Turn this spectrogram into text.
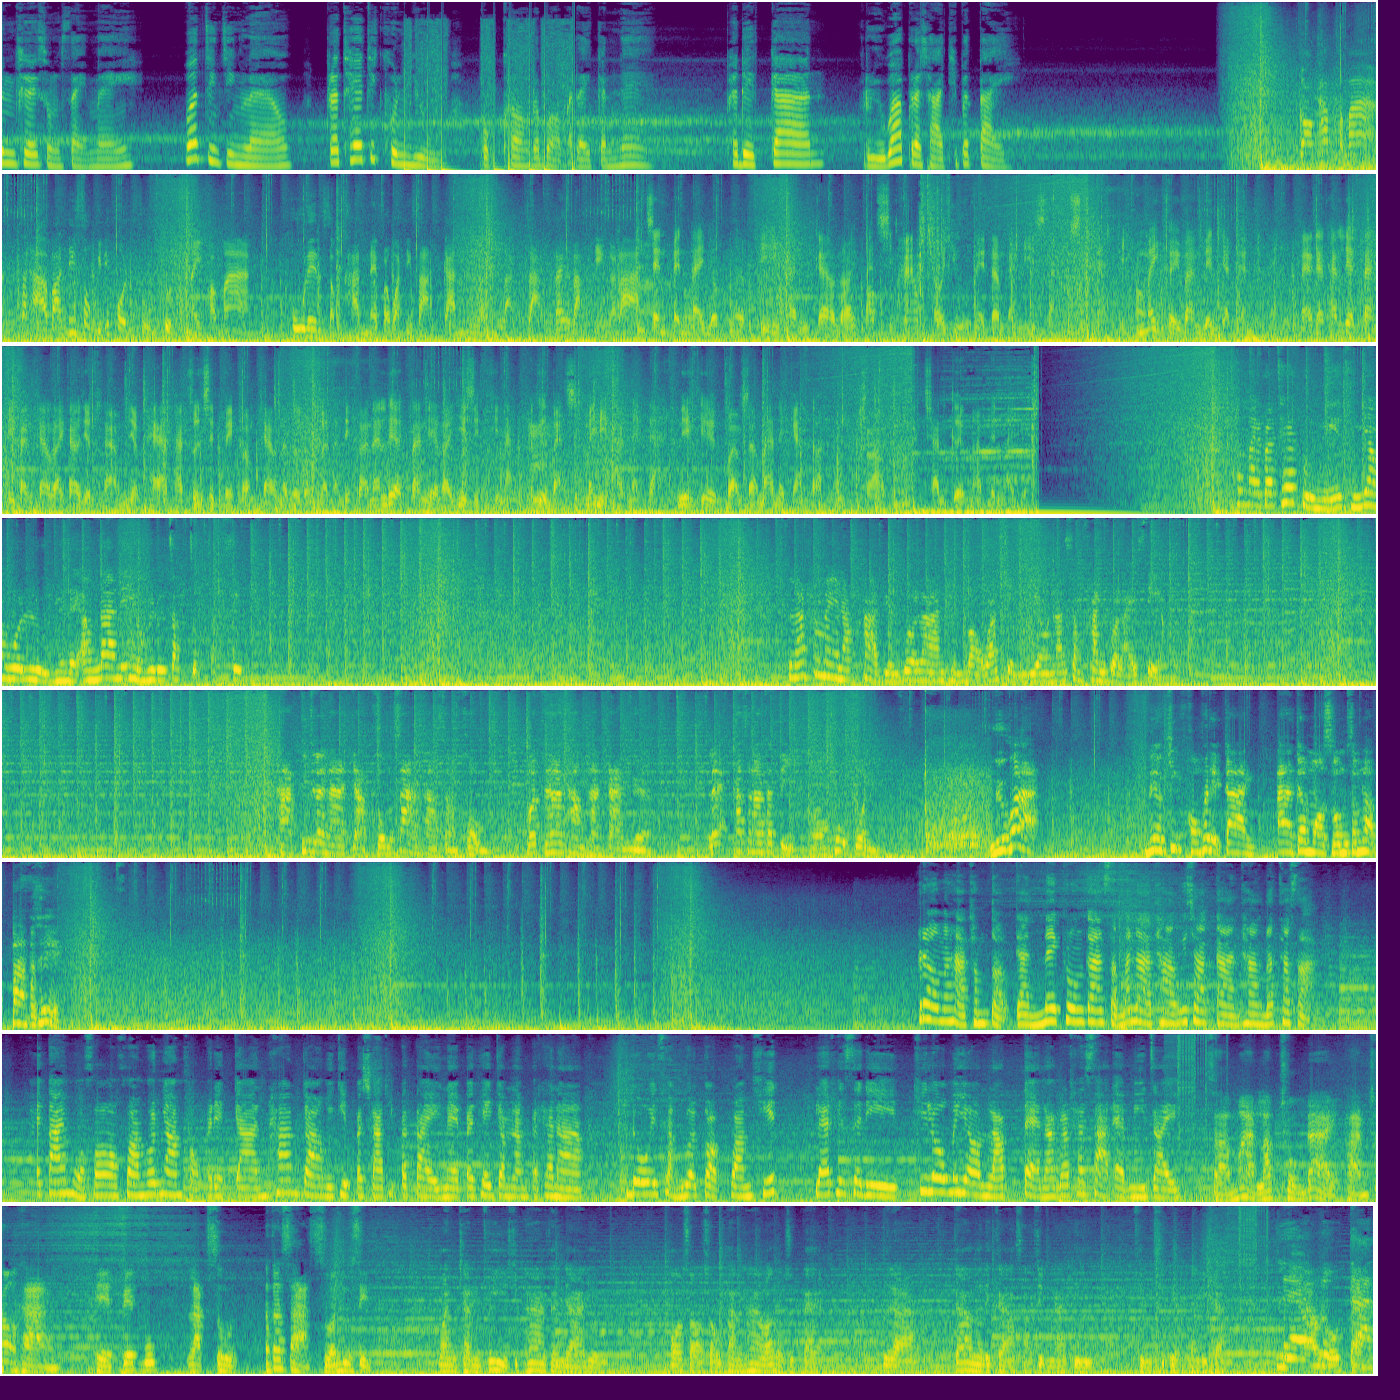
คุณเคยสงสัยไหม ว่าจริงๆ แล้ว ประเทศที่คุณอยู่ปกครองระบอบอะไรกันแน่เผด็จการ หรือว่าประชาธิปไตย กองทัพพม่า สถาบันที่ทรงอิทธิพลสูงสุดในพม่า ผู้เล่นสำคัญในประวัติศาสตร์การเมืองหลังจากได้รับเอกราช เซนเป็นนายกเมื่อปี 1985 เขาอยู่ในตำแหน่งนี้38ปี ไม่เคยว่างเว้นจากการเป็นนายกแม้กระทั่งเลือกตั้งปี 1993เนี่ยแพ้พรรคสุนสิทธิ์เบกของเจ้านรดมแล้วนั้นตอนนั้นเลือกตั้งเนี่ย120ที่นั่งก็คือ80ไม่มีพรรคไหนได้ นี่คือความสามารถในการต่อรองครับฉันเกิดมาเป็นนายก ทำไมประเทศกลุ่มนี้ถึงยังวนลูปอยู่ในอำนาจนิยมไม่รู้จักจบจักสิ้น แล้วทำไมนักปราชญ์ยุคโบราณถึงบอกว่าเสียงเดียวนั้นสำคัญกว่าหลายเสียง หากพิจารณาจากโครงสร้างทางสังคม วัฒนธรรมทางการเมือง และทัศนคติของผู้คน หรือว่าแนวคิดของเผด็จการอาจจะเหมาะสมสำหรับบางประเทศ เรามาหาคำตอบกันในโครงการสัมมนาทางวิชาการทางรัฐศาสตร์ภายใต้หัวข้อความงดงามของเผด็จการท่ามกลางวิกฤตประชาธิปไตยในประเทศกำลังพัฒนา โดยสำรวจกรอบความคิด และทฤษฎีที่โลกไม่ยอมรับ แต่นักรัฐศาสตร์แอบมีใจ สามารถรับชมได้ผ่านช่องทาง เพจ Facebook หลักสูตรรัฐศาสตร์สวนดุสิตวันจันทร์ที่ 15 กันยายน พศ 2568 เวลา 9นาฬิกา30 นาที ถึง 11นาฬิกาแล้วพบกัน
